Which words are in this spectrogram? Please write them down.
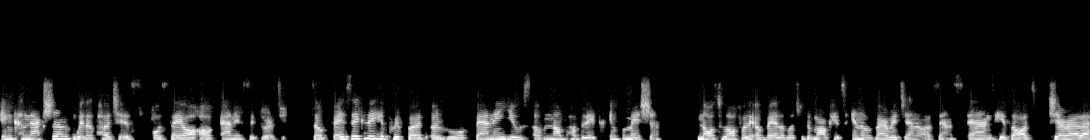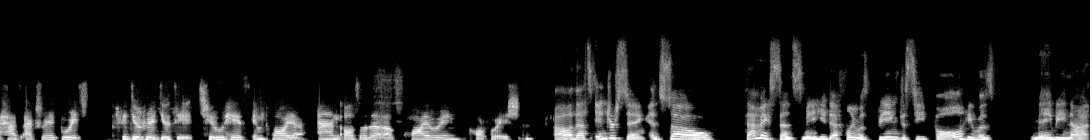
in connection with the purchase or sale of any security. So basically, he preferred a rule banning use of non-public information not lawfully available to the market in a very general sense. And he thought Chiarella had actually breached fiduciary duty to his employer and also the acquiring corporation. Oh, that's interesting. And so that makes sense to me. He definitely was being deceitful. He was maybe not,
